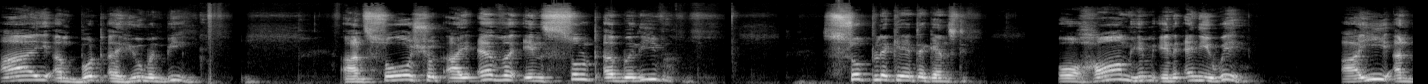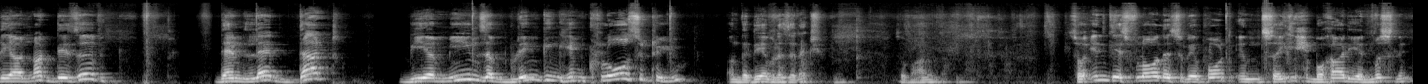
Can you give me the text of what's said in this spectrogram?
I am but a human being and so should I ever insult a believer, supplicate against him, or harm him in any way, i.e., and they are not deserving, then let that be a means of bringing him closer to you on the day of resurrection. Subhanallah. So, in this flawless report in Sahih Bukhari and Muslim,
